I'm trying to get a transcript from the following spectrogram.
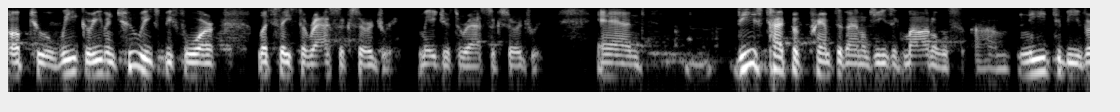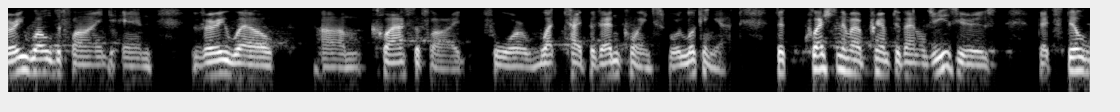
up to a week or even two weeks before, let's say, thoracic surgery, major thoracic surgery. And these type of preemptive analgesic models um, need to be very well defined and very well um, classified for what type of endpoints we're looking at. The question about preemptive analgesia is that's still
